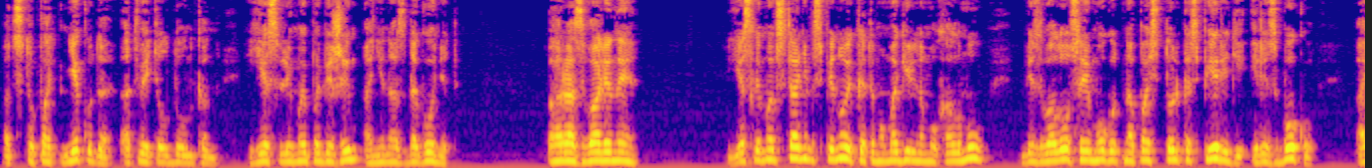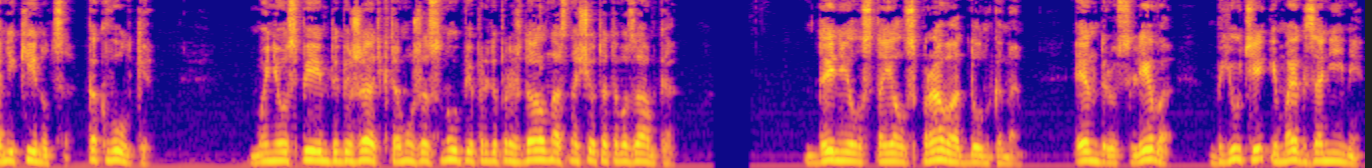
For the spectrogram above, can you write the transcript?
«Отступать некуда», — ответил Дункан. «Если мы побежим, они нас догонят». «А развалины?» «Если мы встанем спиной к этому могильному холму, безволосые могут напасть только спереди или сбоку, они кинутся, как волки». Мы не успеем добежать, к тому же Снупи предупреждал нас насчет этого замка. Дэниел стоял справа от Дункана, Эндрю слева, Бьюти и Мэг за ними.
